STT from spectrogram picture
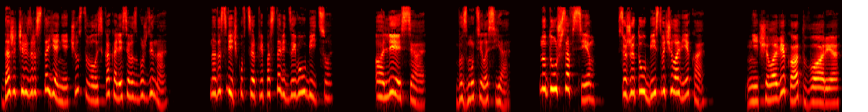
Даже через расстояние чувствовалось, как Олеся возбуждена. «Надо свечку в церкви поставить за его убийцу». «Олеся!» — возмутилась я. «Ну ты уж совсем! Все же это убийство человека. Не человека, а твари.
